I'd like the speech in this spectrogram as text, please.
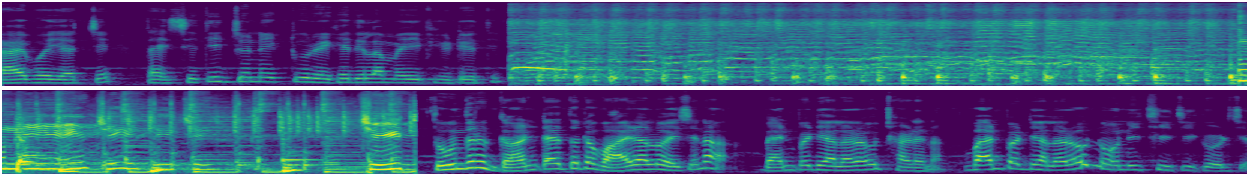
গায়েব হয়ে যাচ্ছে, তাই স্মৃতির জন্য একটু রেখে দিলাম এই ভিডিওতে। তো বন্ধুরা গানটা এতটা ভাইরাল হয়েছে না ব্যান্ড পার্টি আলারাও ছাড়ে না ব্যান্ড পার্টি আলারাও ননি ছি ছি করছে।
